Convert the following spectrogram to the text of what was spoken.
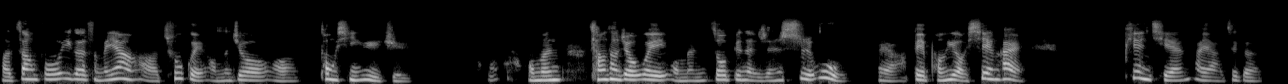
啊、丈夫一个什么样啊、出轨，我们就呃痛心欲绝。我们常常就为我们周边的人事物。哎呀，被朋友陷害、骗钱，哎呀，这个，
